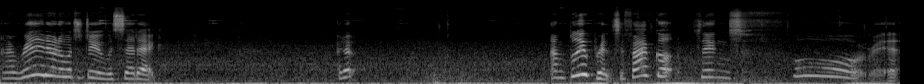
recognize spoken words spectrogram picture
And I really don't know what to do with said egg. I don't... And blueprints, if I've got things for it...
